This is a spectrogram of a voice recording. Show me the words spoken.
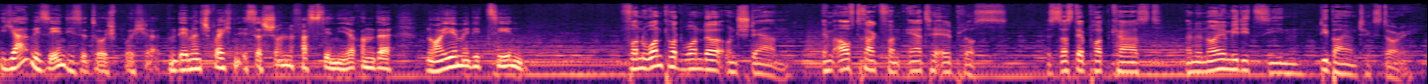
Ja, wir sehen diese Durchbrüche und dementsprechend ist das schon eine faszinierende neue Medizin. Von One Pot Wonder und Stern im Auftrag von RTL Plus ist das der Podcast Eine neue Medizin, die BioNTech Story.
